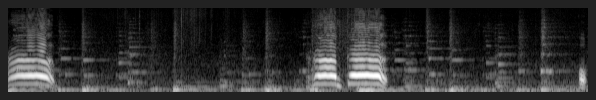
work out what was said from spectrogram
Ром! Ромка! О!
